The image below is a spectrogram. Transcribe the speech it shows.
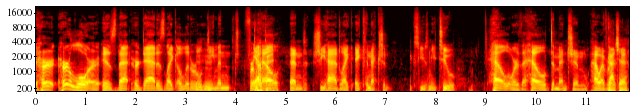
Her her lore is that her dad is like a literal demon from Yeah, okay. hell, and she had like a connection, excuse me, to hell or the hell dimension, however Gotcha.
